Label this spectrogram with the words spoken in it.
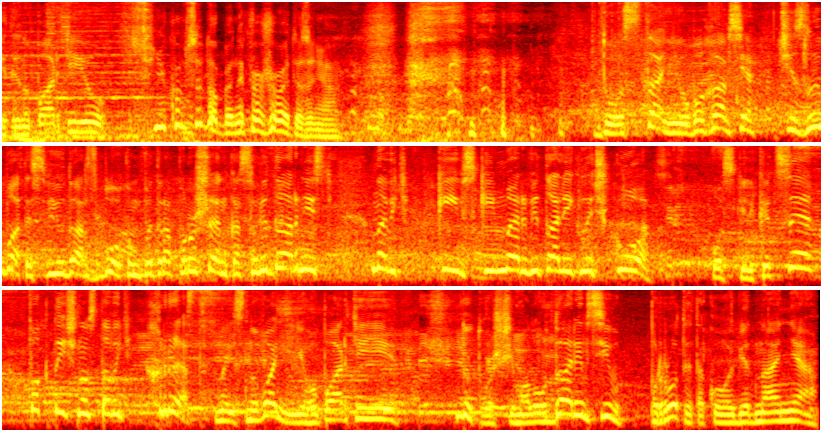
єдину партію. З Синюком все добре, не переживайте за нього. До останнього вагався, чи зливати свій удар з блоком Петра Порошенка солідарність навіть київський мер Віталій Кличко, оскільки це фактично ставить хрест на існуванні його партії. До того ж чимало ударівців проти такого об'єднання.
